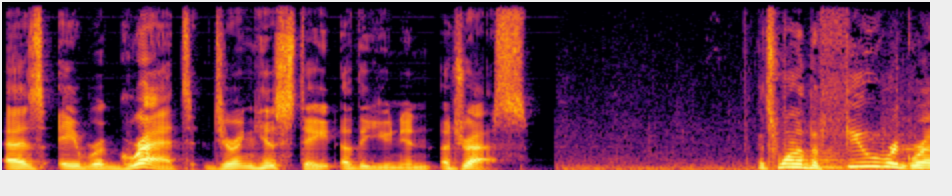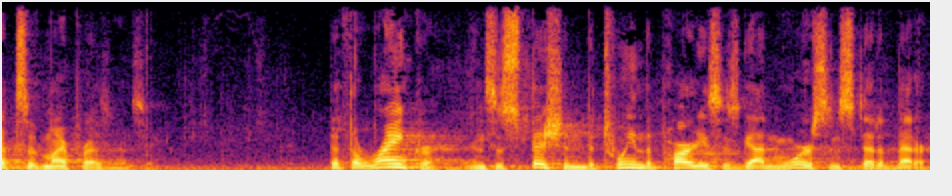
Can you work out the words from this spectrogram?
as a regret during his State of the Union address. It's one of the few regrets of my presidency that the rancor and suspicion between the parties has gotten worse instead of better.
